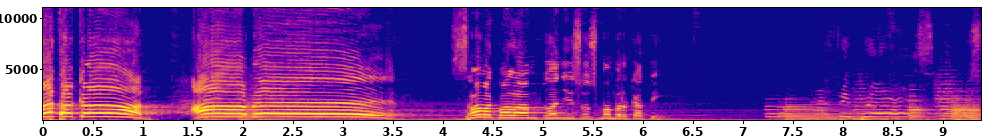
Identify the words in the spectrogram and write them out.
katakan amin. Selamat malam, Tuhan Yesus memberkati. Every praise is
